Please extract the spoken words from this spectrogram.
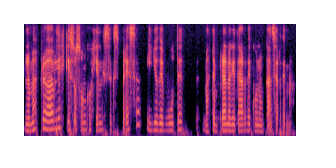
lo más probable es que esos oncogenes se expresan y yo debute más temprano que tarde con un cáncer de mama.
